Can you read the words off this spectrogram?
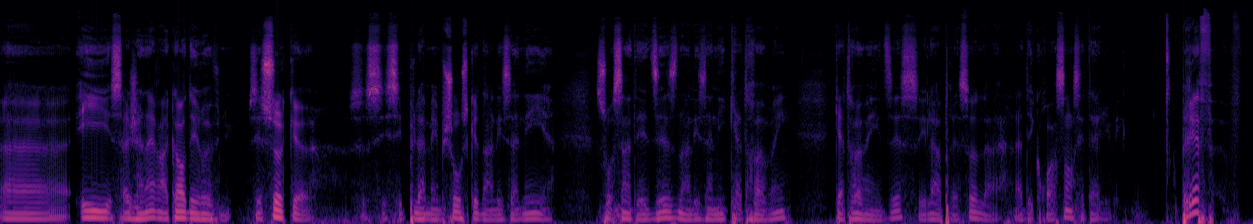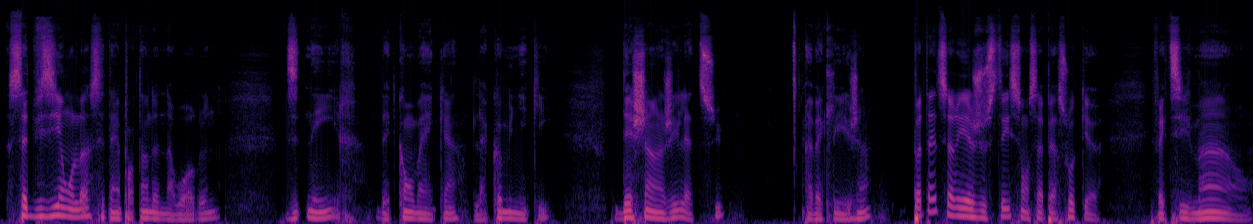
euh, et ça génère encore des revenus. C'est sûr que c'est plus la même chose que dans les années 70, dans les années 80, 90, et là, après ça, la, décroissance est arrivée. Bref, cette vision-là, c'est important de en avoir une, d'y tenir, d'être convaincant, de la communiquer, d'échanger là-dessus avec les gens. Peut-être se réajuster si on s'aperçoit que effectivement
